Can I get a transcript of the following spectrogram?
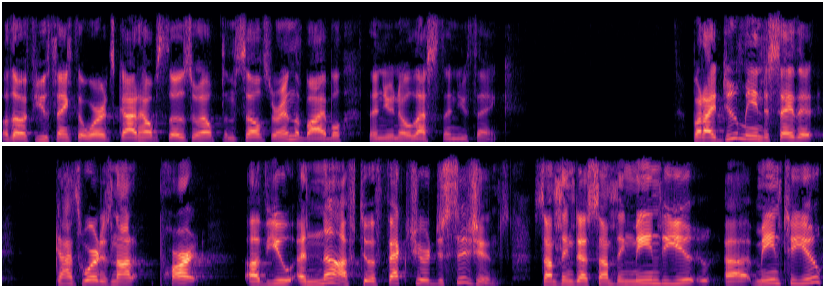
although if you think the words God helps those who help themselves are in the Bible, then you know less than you think. But I do mean to say that God's word is not part of you enough to affect your decisions. Something does something mean to you, uh, mean to you,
